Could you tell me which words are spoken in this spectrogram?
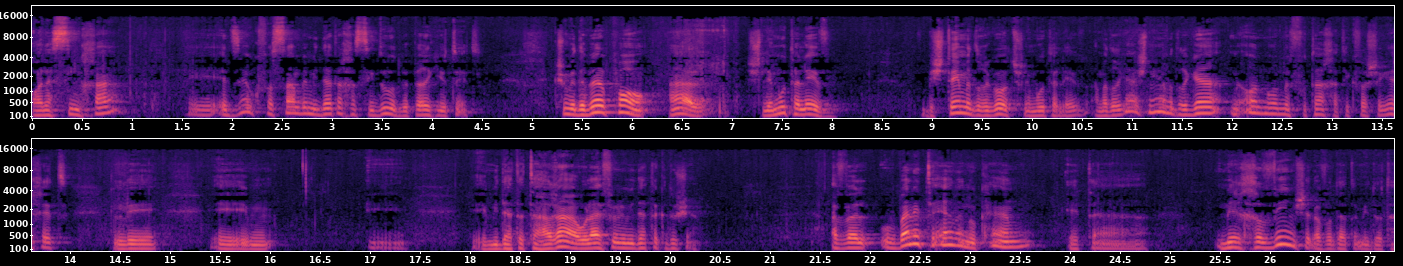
או על השמחה, את זה הוא כבר שם במידת החסידות בפרק י"ט. כשהוא מדבר פה על שלמות הלב, בשתי מדרגות שלמות הלב, המדרגה השנייה מדרגה מאוד מאוד מפותחת, היא כבר שייכת למידת אה, הטהרה, אולי אפילו למידת הקדושה. אבל הוא בא לתאר לנו כאן את המרחבים של עבודת המידות.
